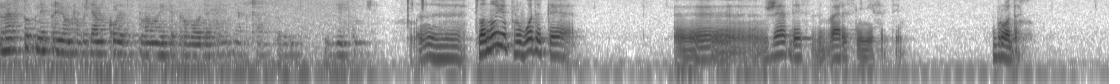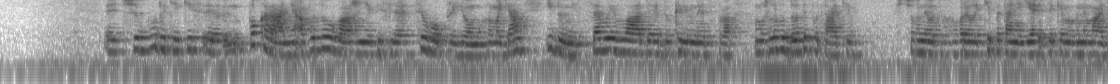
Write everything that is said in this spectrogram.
Наступний прийом громадян, коли плануєте проводити? Як часто ви здійснюєте? Е, Планую проводити вже десь з вересня місяці в бродах. Е, Чи будуть якісь е, покарання або зауваження після цього прийому громадян і до місцевої влади, до керівництва, можливо, до депутатів? Що вони от говорили, ті питання є, з якими вони мають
